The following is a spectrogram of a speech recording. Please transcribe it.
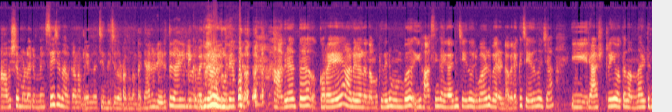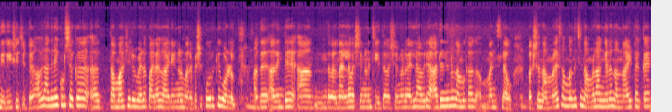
ആവശ്യമുള്ള ഒരു മെസ്സേജ് നൽകണം എന്ന് ചിന്തിച്ചു തുടങ്ങുന്നുണ്ട്. ഞാനൊരു എഴുത്തുകാരിയിലേക്ക് വരികയാണെന്ന് തോന്നിയപ്പോൾ. അതിനകത്ത് കുറേ ആളുകൾ നമുക്കിതിന് മുമ്പ് ഈ ഹാസ്യം കൈകാര്യം ചെയ്യുന്ന ഒരുപാട് പേരുണ്ട്. അവരൊക്കെ ചെയ്തെന്ന് വെച്ചാൽ ഈ രാഷ്ട്രീയമൊക്കെ നന്നായിട്ട് നിരീക്ഷിച്ചിട്ട് അവർ അതിനെക്കുറിച്ചൊക്കെ തമാശ രൂപേണ പല കാര്യങ്ങളും പറയാം. പക്ഷെ കുറുക്കിക്കൊള്ളും. അത് അതിന്റെ എന്താ പറയുക നല്ല വശങ്ങളും ചീത്ത വശങ്ങളും എല്ലാം അവർ അതിൽ നിന്ന് നമുക്ക് മനസ്സിലാവും. പക്ഷെ നമ്മളെ സംബന്ധിച്ച് നമ്മൾ അങ്ങനെ നന്നായിട്ടൊക്കെ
